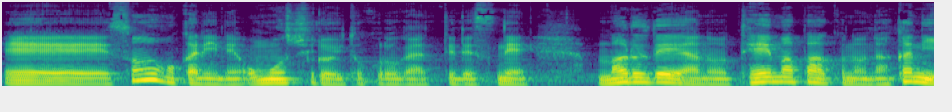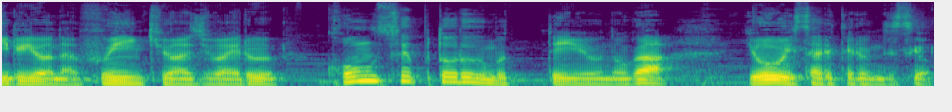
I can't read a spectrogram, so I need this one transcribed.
えー、その他にね面白いところがあってですねまるであのテーマパークの中にいるような雰囲気を味わえるコンセプトルームっていうのが用意されてるんですよ。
